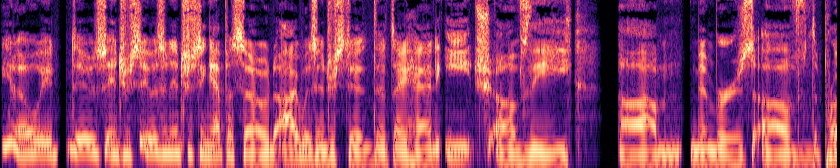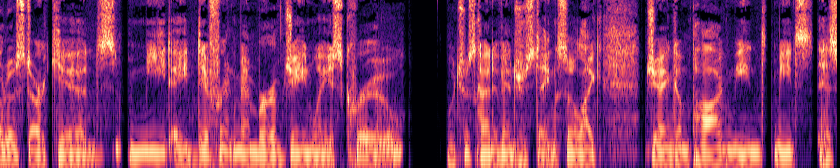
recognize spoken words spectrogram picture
you know, it, it was interest, It was an interesting episode. I was interested that they had each of the um, members of the Protostar kids meet a different member of Janeway's crew. which was kind of interesting. So, like, Jankum Pog meet, meets his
